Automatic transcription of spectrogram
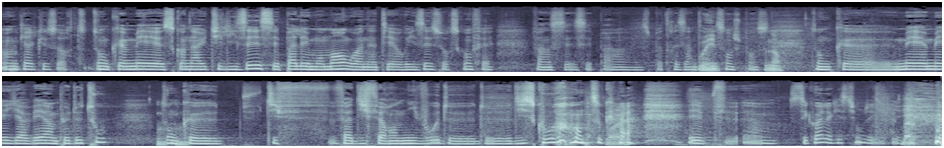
en quelque sorte. Donc, mais ce qu'on a utilisé, c'est pas les moments où on a théorisé sur ce qu'on fait. Enfin, c'est, pas, pas très intéressant, oui. je pense. Non. Donc, euh, mais mais il y avait un peu de tout. Donc, euh, dif- différents niveaux de, de, discours en tout cas. Et puis, c'est quoi la question. Bah,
